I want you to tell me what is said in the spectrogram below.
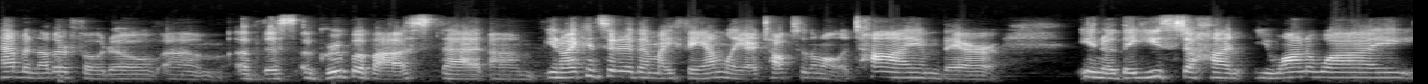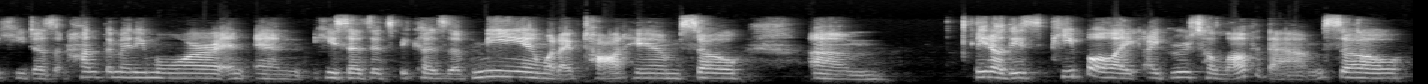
I have another photo um, of this, a group of us that, um, you know, I consider them my family. I talk to them all the time. They're, you know, they used to hunt Yuwonoi. He doesn't hunt them anymore. And, and he says it's because of me and what I've taught him. So, um, you know, these people, I, I grew to love them. So,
